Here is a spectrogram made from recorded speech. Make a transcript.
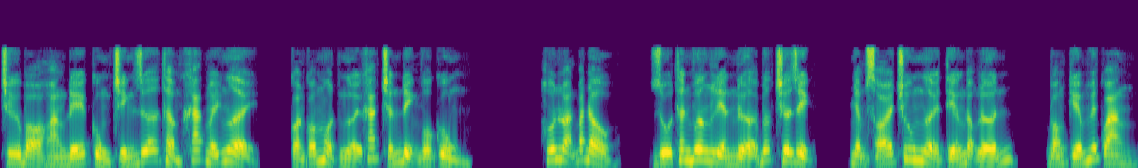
trừ bỏ hoàng đế cùng chính giữa thẩm khác mấy người, còn có một người khác chấn định vô cùng. Hỗn loạn bắt đầu, dù thân vương liền nửa bước chưa dịch, nhậm sói chu người tiếng động lớn, bóng kiếm huyết quang,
